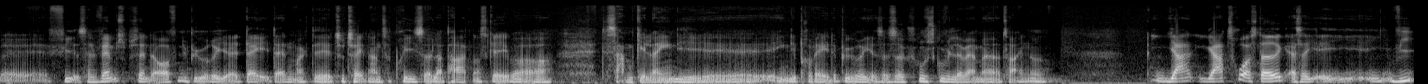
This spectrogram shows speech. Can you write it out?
Øh, 80-90% af offentlige byggerier i dag i Danmark, det er totale entrepriser eller partnerskaber, og det samme gælder egentlig, øh, egentlig private byggerier, så så skulle, skulle vi lade være med at tegne noget. Jeg, jeg tror stadig, altså vi,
